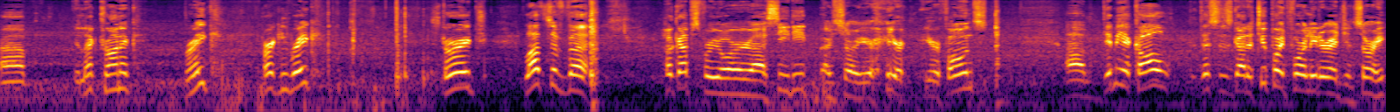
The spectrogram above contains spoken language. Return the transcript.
Uh, electronic brake, parking brake, storage. Lots of uh, hookups for your uh, CD, or sorry, your your, your phones. Um, give me a call. This has got a 2.4 liter engine. Sorry.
